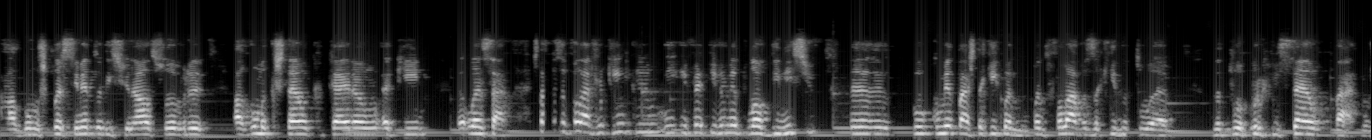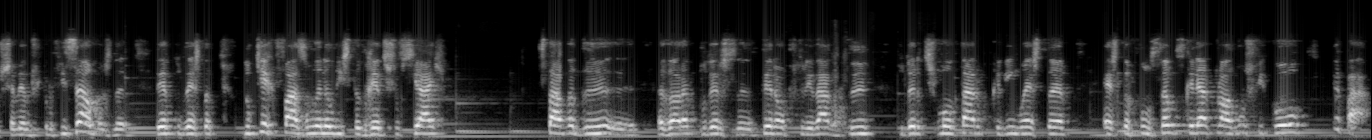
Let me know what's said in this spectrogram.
algum esclarecimento adicional sobre alguma questão que queiram aqui lançar. Estavas a falar, Joaquim, que efetivamente logo de início uh, comentaste aqui quando, quando falavas aqui da tua, da tua profissão, bah, não chamemos profissão, mas de, dentro desta, do que é que faz um analista de redes sociais, gostava de uh, agora poder ter a oportunidade de poder desmontar um bocadinho esta, esta função que se calhar para alguns ficou, epá,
